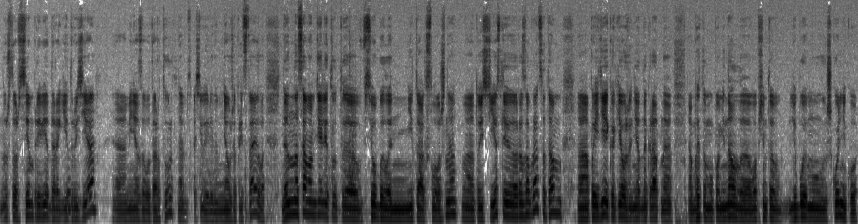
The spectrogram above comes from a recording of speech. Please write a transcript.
Ну что ж, всем привет, дорогие друзья. Э, Меня зовут Артур. Спасибо, Ирина, меня уже представила. Да, на самом деле тут все было не так сложно. А, То есть, если разобраться, там, по идее, как я уже неоднократно об этом упоминал, э, в общем-то, любому школьнику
